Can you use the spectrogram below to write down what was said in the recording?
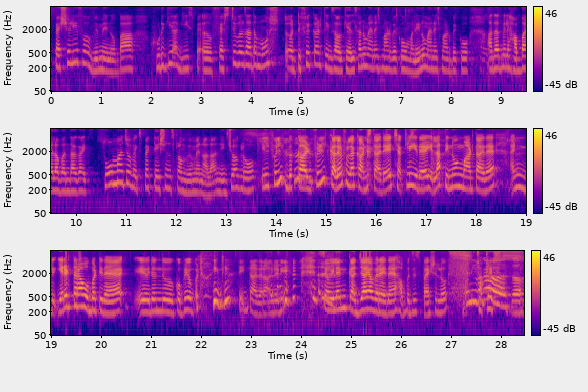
ಸ್ಪೆಷಲಿ ಫಾರ್ ವಿಮೆನ್ ಒಬ್ಬ ಹುಡುಗಿಯಾಗಿ ಸ್ಪೆ ಫೆಸ್ಟಿವಲ್ಸ್ ಆದ ಮೋಸ್ಟ್ ಡಿಫಿಕಲ್ಟ್ ಥಿಂಗ್ಸ್ ಅವ್ರ ಕೆಲಸನೂ ಮ್ಯಾನೇಜ್ ಮಾಡಬೇಕು, ಮನೇನೂ ಮ್ಯಾನೇಜ್ ಮಾಡಬೇಕು. ಅದಾದಮೇಲೆ ಹಬ್ಬ ಎಲ್ಲ ಬಂದಾಗ so much of expectations from women ಅಲ್ಲ? ನಿಜವಾಗ್ಲೂ? ಇಲ್ಲಿ ಫುಲ್ ಫುಲ್ ಕಲರ್ಫುಲ್ ಆಗಿ ಕಾಣಿಸ್ತಾ ಇದೆ, ಚಕ್ಲಿ ಇದೆ, ಎಲ್ಲ ತಿನ್ನೋಂಗ್ ಮಾಡ್ತಾ ಇದೆ. ಅಂಡ್ ಎರಡು ಥರ ಒಬ್ಬಟ್ಟಿದೆ, ಇದೊಂದು ಕೊಬ್ಬರಿ ಒಬ್ಬಟ್ಟು. ತಿಂತಾ ಇದಾರೆ ಆಲ್ರೆಡಿ ಸೊ ಇಲ್ಲೊಂದು ಕಜ್ಜಾಯ ಬೇರೆ ಇದೆ ಹಬ್ಬದ ಸ್ಪೆಷಲು ಹಬ್ಬ ಸ್ಪೆಷಲ್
